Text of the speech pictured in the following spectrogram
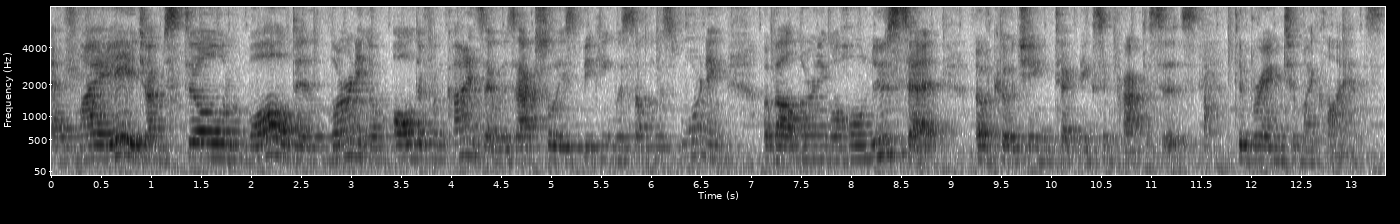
at my age, I'm still involved in learning of all different kinds. I was actually speaking with someone this morning about learning a whole new set of coaching techniques and practices to bring to my clients.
